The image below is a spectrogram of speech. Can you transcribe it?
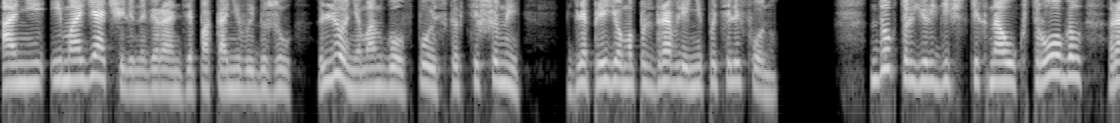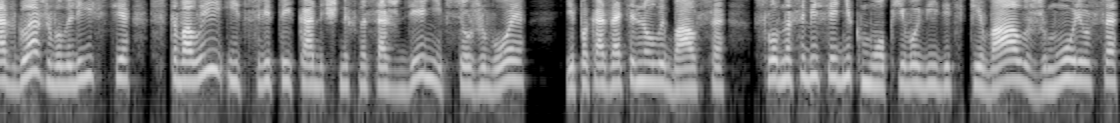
они и маячили на веранде, пока не выбежал Леня Монгол в поисках тишины для приема поздравлений по телефону. Доктор юридических наук трогал, разглаживал листья, стволы и цветы кадочных насаждений, все живое, и показательно улыбался, словно собеседник мог его видеть, кивал, жмурился,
